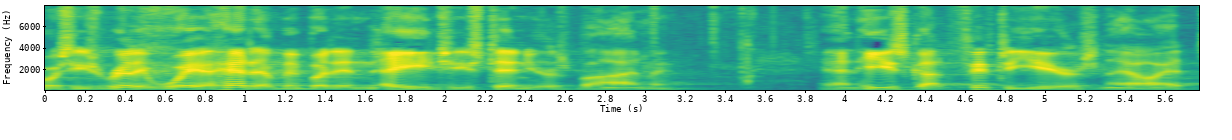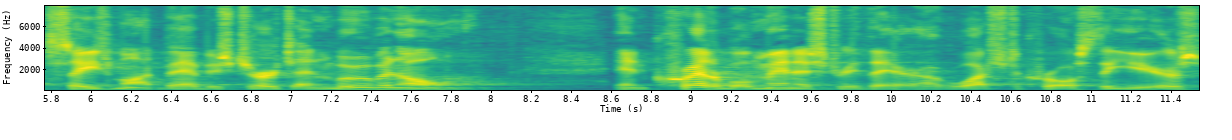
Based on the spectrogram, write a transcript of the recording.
Course, he's really way ahead of me, but in age, he's 10 years behind me. And he's got 50 years now at Sagemont Baptist Church and moving on. Incredible ministry there. I've watched across the years.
